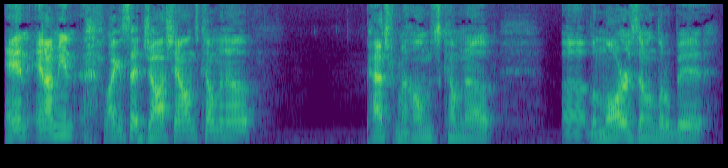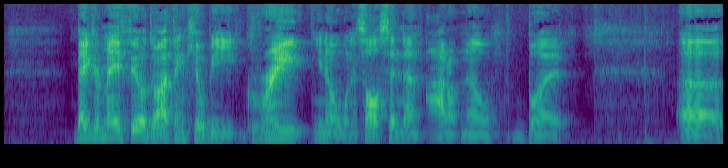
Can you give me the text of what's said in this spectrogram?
and and I mean, like I said, Josh Allen's coming up. Patrick Mahomes is coming up. Uh, Lamar's done a little bit. Baker Mayfield, do I think he'll be great? You know, when it's all said and done, I don't know, but uh,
